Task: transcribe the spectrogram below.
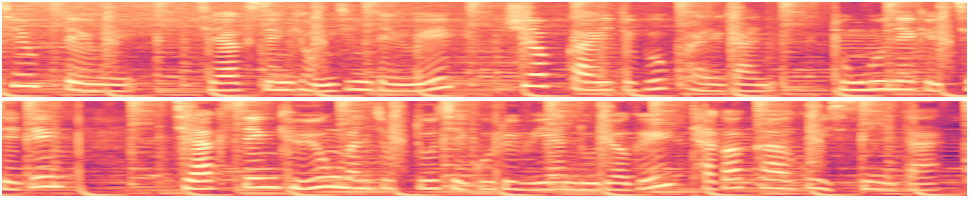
체육대회, 재학생 경진대회, 취업 가이드북 발간, 동문회 개최 등 재학생 교육 만족도 제고를 위한 노력을 다각화하고 있습니다.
